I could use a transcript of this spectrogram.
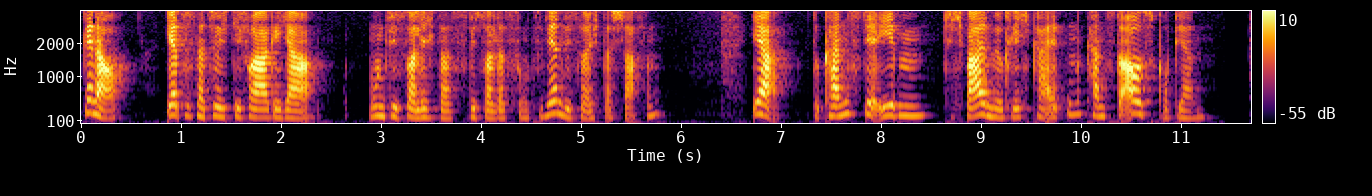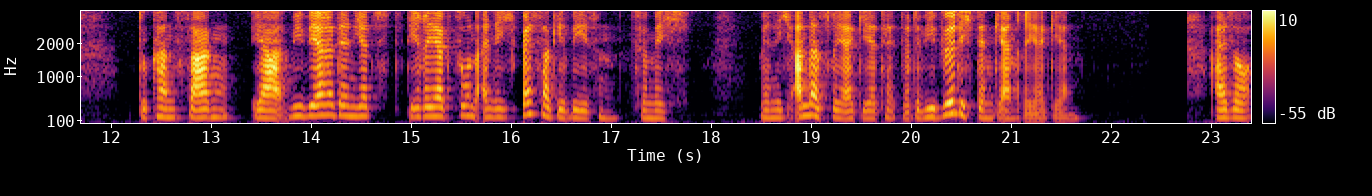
Genau. Jetzt ist natürlich die Frage, ja, und wie soll ich das, wie soll das funktionieren? Wie soll ich das schaffen? Ja, du kannst dir eben durch Wahlmöglichkeiten kannst du ausprobieren. Du kannst sagen, ja, wie wäre denn jetzt die Reaktion eigentlich besser gewesen für mich? wenn ich anders reagiert hätte oder wie würde ich denn gern reagieren? Also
